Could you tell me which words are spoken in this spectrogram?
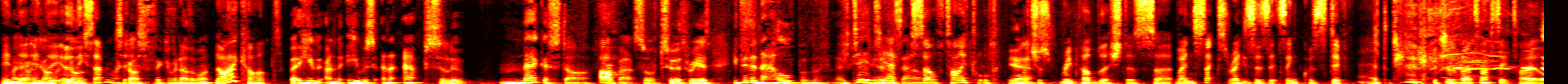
in I- the I in the early can't- I seventies. can't think of another one. No, I can't. But he and he was an absolute megastar for Oh. about sort of two or three years. He did an album. Of, He did, yes, album? self-titled, Yeah. which was republished as uh, "When Sex Raises Its Inquisitive Head," which is a fantastic title.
